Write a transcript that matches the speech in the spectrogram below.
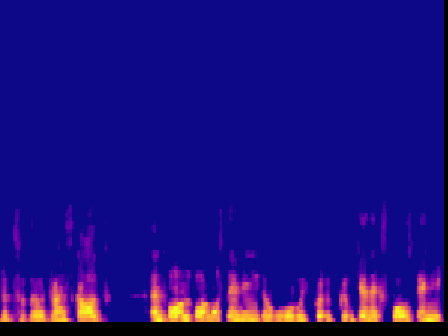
the, the trans cult, and all almost any uh, we can expose any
